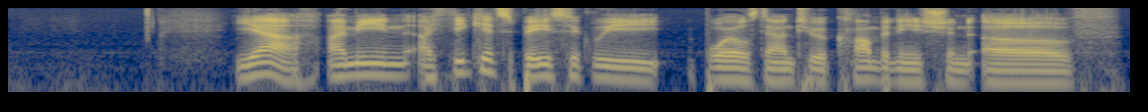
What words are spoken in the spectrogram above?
Yeah, I mean, I think it's basically boils down to a combination of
